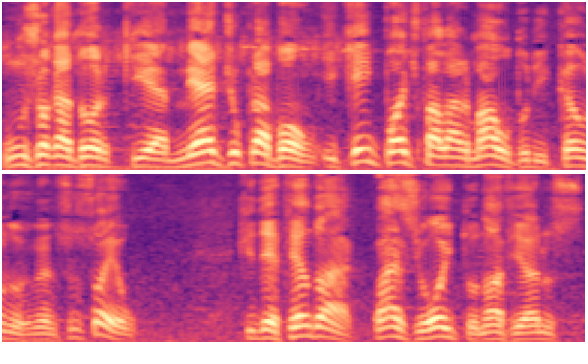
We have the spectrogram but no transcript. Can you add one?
um jogador que é médio para bom. E quem pode falar mal do Nicão no Rio Grande do Sul sou eu, que defendo há quase oito, nove anos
